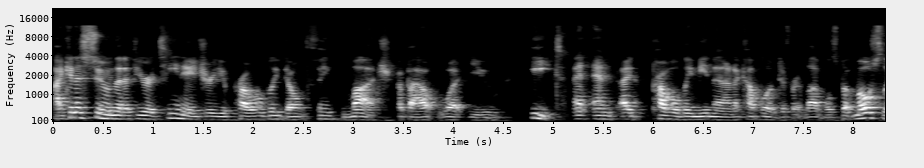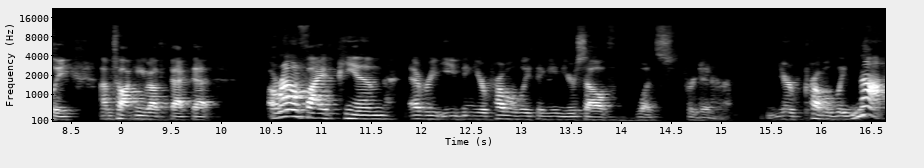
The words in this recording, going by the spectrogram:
I can assume that if you're a teenager, you probably don't think much about what you eat. And, and, I probably mean that on a couple of different levels, but mostly I'm talking about the fact that around 5 p.m. every evening, you're probably thinking to yourself, what's for dinner? You're probably not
